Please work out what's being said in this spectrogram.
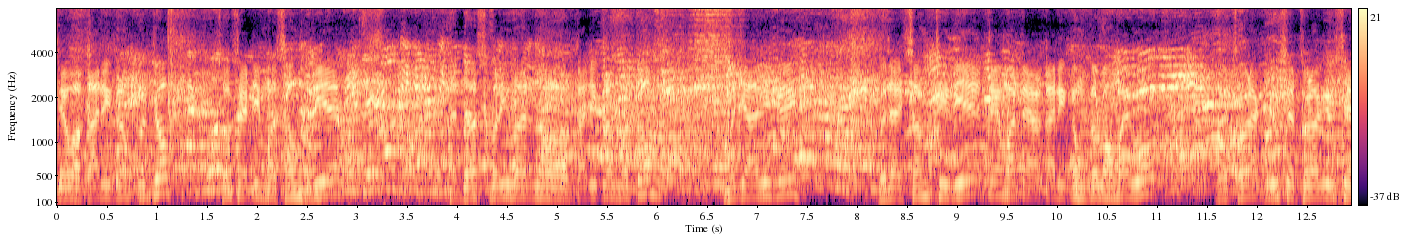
તેવા કાર્યક્રમ કરજો. સોસાયટીમાં સંપ આ દસ પરિવારનો કાર્યક્રમ હતો. મજા આવી ગઈ. બધા સંપથી રહે તે માટે આ કાર્યક્રમ કરવામાં આવ્યો. થોડાક દિવસે થોડાક દિવસે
